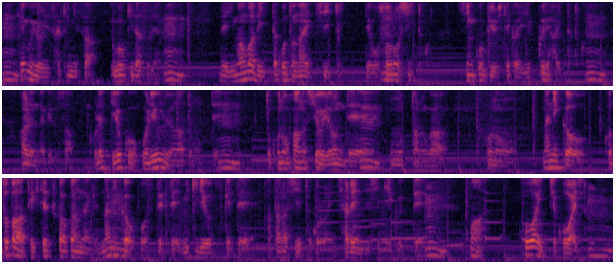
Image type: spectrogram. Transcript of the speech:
うん。ヘムより先にさ動き出すじゃん。うん。で今まで行ったことない地域で恐ろしいとか、深呼吸してからゆっくり入ったとかうん。あるんだけどさこれってよく起こりうるよなと思って、うん。とこの話を読んでうん。思ったのが、この何かを言葉は適切か分かんないけど何かをこう捨てて見切りをつけて新しいところにチャレンジしに行くって、うん。まあ怖いっちゃ怖いじゃん。う。ん。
